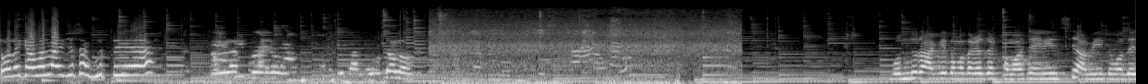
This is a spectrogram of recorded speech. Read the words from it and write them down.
তোমাদের কেমন লাগছে সব ঘুরতে চলো। বন্ধুরা, আগে তোমাদের কাছে ক্ষমা চেয়ে নিয়েছি। আমি তোমাদের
